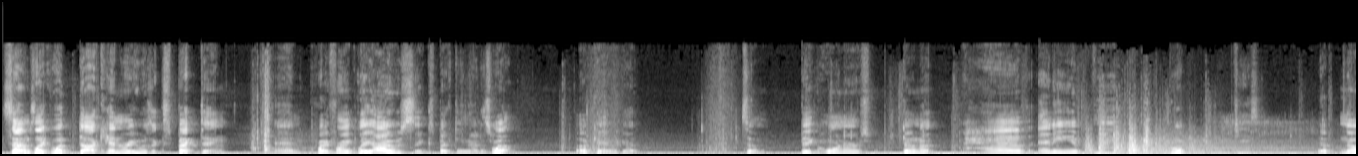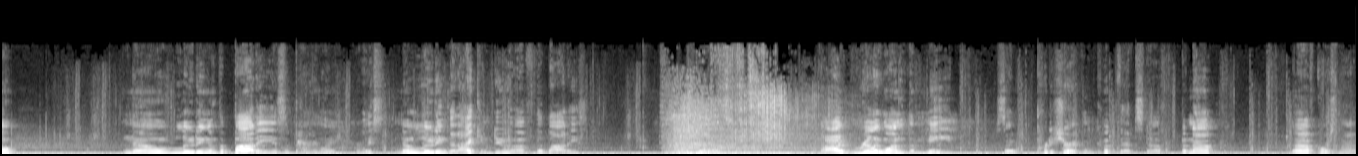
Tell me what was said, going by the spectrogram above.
sounds like what Doc Henry was expecting. And quite frankly, I was expecting that as well. Okay, we got some big horners. Do not have any of the... Whoop. Jeez. Yep, no... No looting of the bodies, apparently. Or at least no looting that I can do of the bodies. Because I really wanted the meat. Because I'm pretty sure I can cook that stuff. But no. No, of course not.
